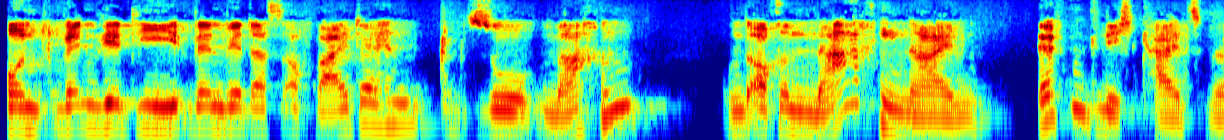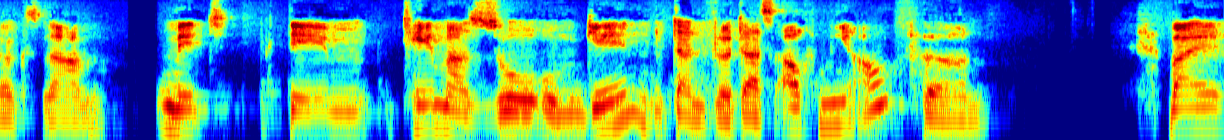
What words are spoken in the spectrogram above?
Und wenn wir, die, wenn wir das auch weiterhin so machen und auch im Nachhinein öffentlichkeitswirksam mit dem Thema so umgehen, dann wird das auch nie aufhören. Weil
